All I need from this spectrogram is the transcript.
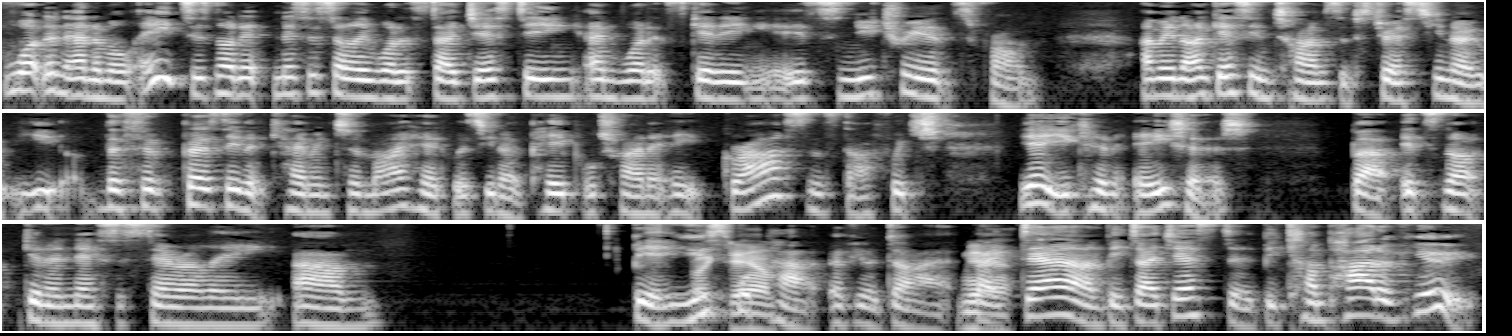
what an animal eats is not necessarily what it's digesting and what it's getting its nutrients from. I mean, I guess in times of stress, you know, the th- first thing that came into my head was, you know, people trying to eat grass and stuff, which, yeah, you can eat it, but it's not going to necessarily um, be a useful part of your diet. Yeah. Break down, be digested, become part of you.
